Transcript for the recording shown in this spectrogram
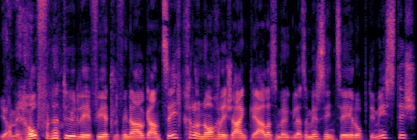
Ja, wir hoffen natürlich Viertelfinal ganz sicher und nachher ist eigentlich alles möglich. Also wir sind sehr optimistisch.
